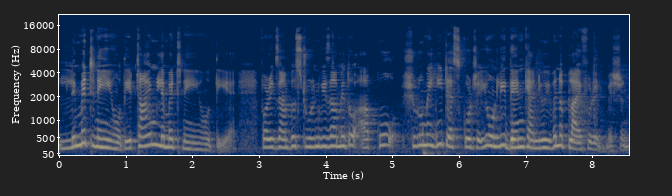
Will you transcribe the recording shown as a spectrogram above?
लिमिट नहीं होती है टाइम लिमिट नहीं होती है। फॉर एग्ज़ाम्पल स्टूडेंट वीज़ा में तो आपको शुरू में ही टेस्ट स्कोर चाहिए only then can you even apply for admission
